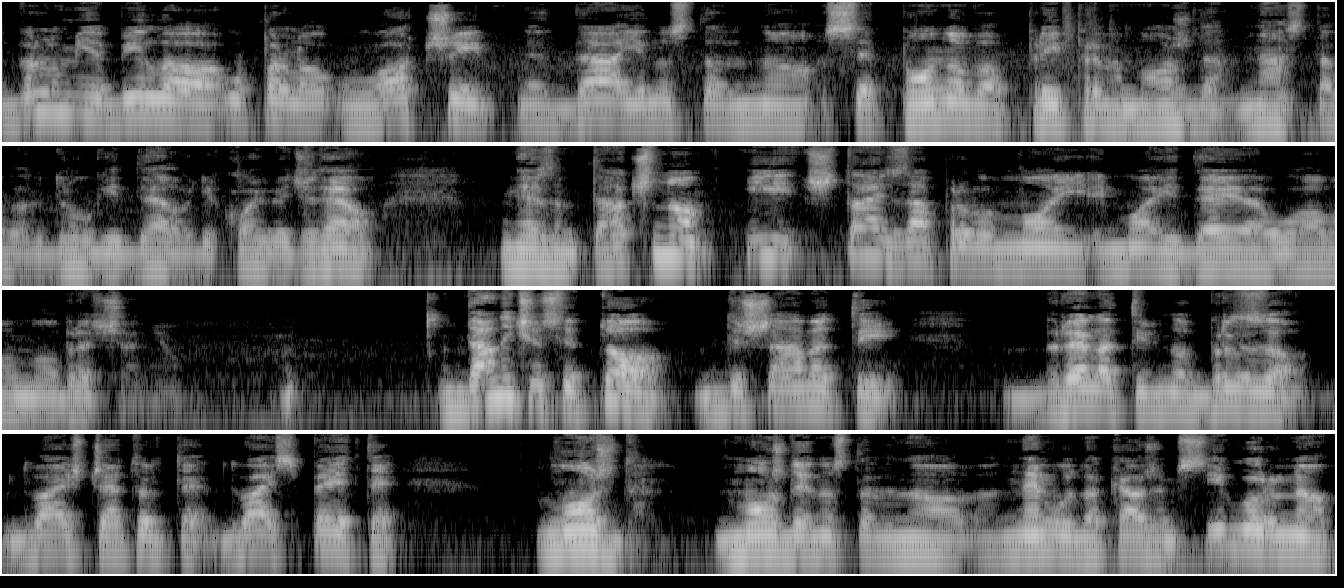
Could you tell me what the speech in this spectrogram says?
vrlo mi je bilo upalo u oči da jednostavno se ponovo priprema možda nastavak, drugi deo ili koji već deo, ne znam tačno, i šta je zapravo moj, moja ideja u ovom obraćanju. Da li će se to dešavati relativno brzo, 24. 25. možda, možda jednostavno ne mogu da kažem sigurno,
